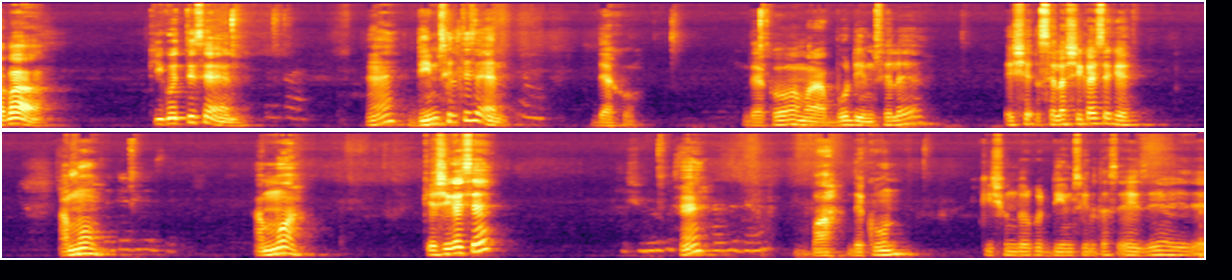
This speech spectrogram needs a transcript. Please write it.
বাবা কি করতেছেন? হ্যাঁ ডিম ছিলতেছেন? দেখো দেখো আমার আব্বু ডিম ছেলে। এই সেলা শিখাইছে কে? আম্মু? আম্মু কে শিখাইছে? হ্যাঁ? বাহ দেখুন কি সুন্দর করে ডিম ছিলতেছে। এই যে এই যে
